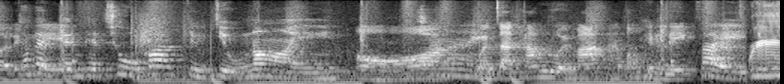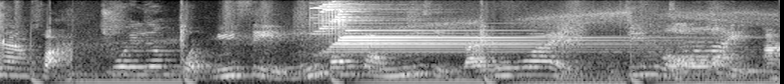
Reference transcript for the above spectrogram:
อๆถ้าแบบเป็นเพชรชูก็จิ๋วๆหน่อย อ๋อใช่ วันจันทร์ห้ามรวยมากนะต้องเพชรเล็ก ใส่นิ้วนางขวาช่วยเรื่องปลดหนี้สินป้องกันหนี้สินได้ด้วย จริงเหรอใช่ อะ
